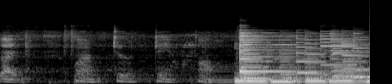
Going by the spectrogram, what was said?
Right. One, two, three, four.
